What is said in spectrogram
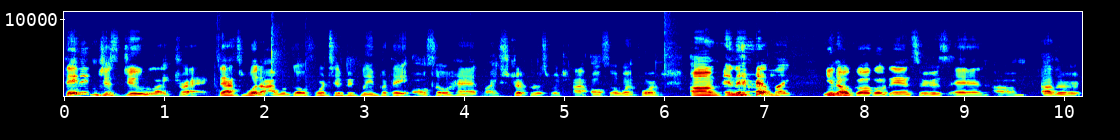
they didn't just do like drag. That's what I would go for typically, but they also had like strippers, which I also went for. Um, and they had like, you know, go-go dancers and um, other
